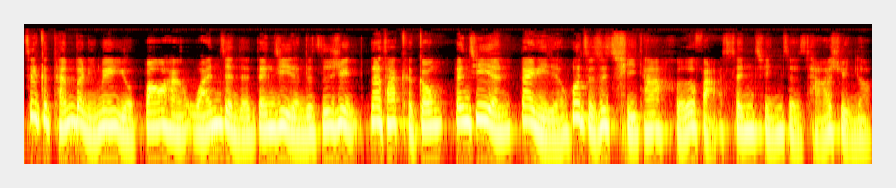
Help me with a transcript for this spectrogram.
这个成本里面有包含完整的登记人的资讯，那它可供登记人、代理人或者是其他合法申请者查询哦。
